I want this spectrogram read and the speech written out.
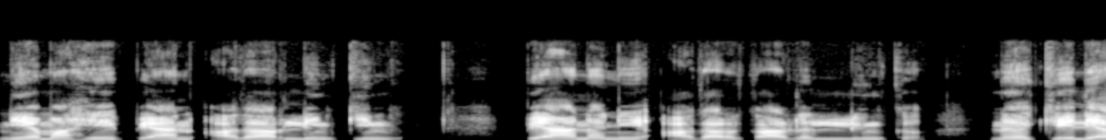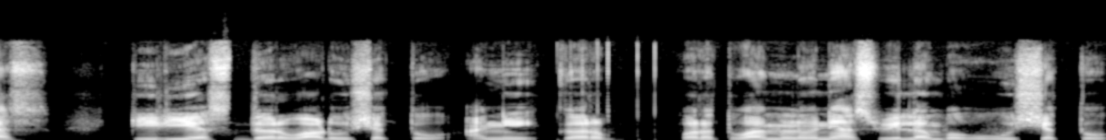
नियम आहे पॅन आधार लिंकिंग. पॅन आणि आधार कार्ड लिंक न केल्यास टी डी एस दर वाढू शकतो आणि कर परतवा मिळवण्यास विलंब होऊ शकतो.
